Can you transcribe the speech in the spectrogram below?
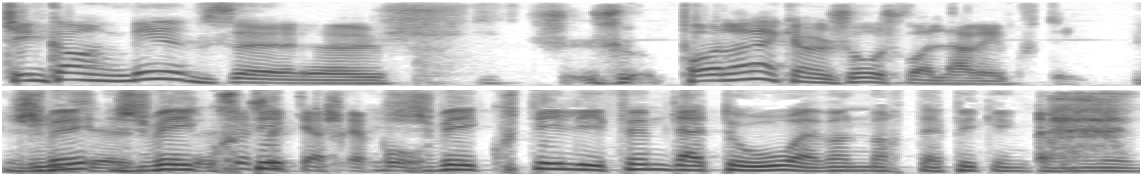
King Kong Lives, euh, probablement qu'un jour je vais la réécouter. Je vais, je vais écouter, je vais écouter les films d'Atoho avant de me retaper King Kong Lives.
